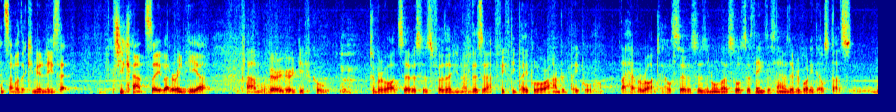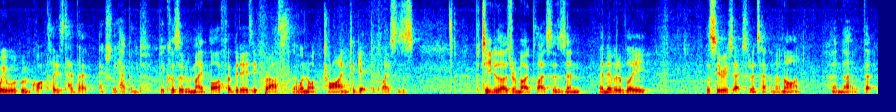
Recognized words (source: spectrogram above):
and some of the communities that you can't see but are in here. Um, very, very difficult to provide services for the, you know, there's uh, 50 people or 100 people. They have a right to health services and all those sorts of things, the same as everybody else does. We would have been quite pleased had that actually happened because it would make life a bit easier for us that we're not trying to get to places, particularly those remote places, and inevitably the serious accidents happen at night, and that, that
